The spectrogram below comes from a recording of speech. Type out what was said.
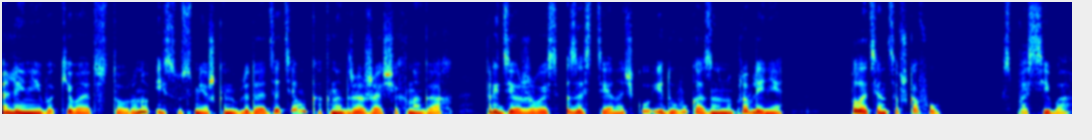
Лениво кивает в сторону и с усмешкой наблюдает за тем, как на дрожащих ногах, придерживаясь за стеночку, иду в указанном направлении. Полотенце в шкафу. «Спасибо»,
